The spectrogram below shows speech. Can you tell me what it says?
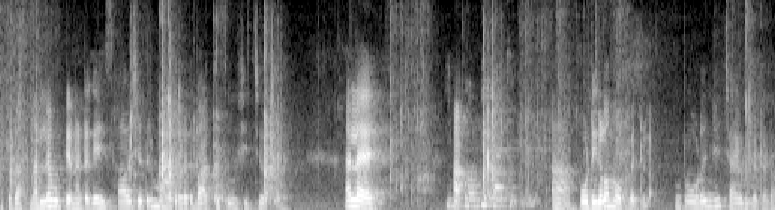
അപ്പോൾ നല്ല കുട്ടിയാണ് കേട്ടോ ഗൈസ്. ആവശ്യത്തിന് മാത്രം എടുത്ത് ബാക്കി സൂക്ഷിച്ച് വെക്കുക അല്ലേ? ആ. ആ പൊടികളൊന്നും നോക്കി പറ്റില്ല ഇപ്പോൾ ഓൾ ഇനി ചായ കുടിക്കട്ടെ കേട്ടോ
